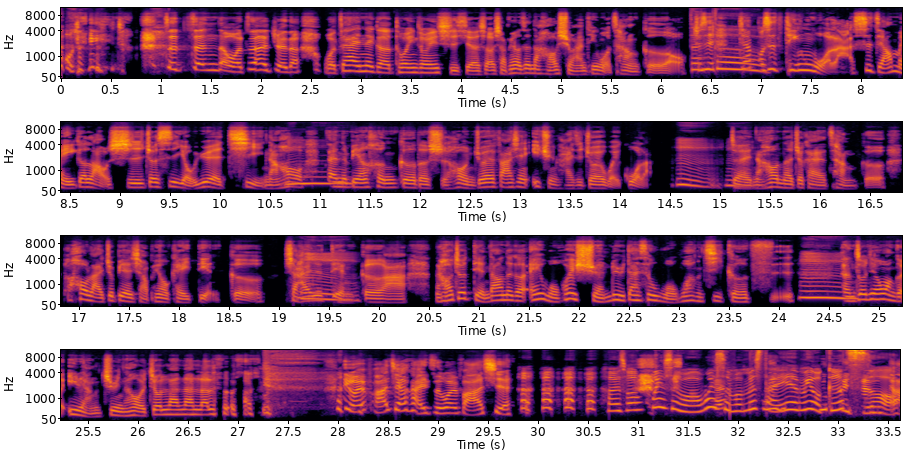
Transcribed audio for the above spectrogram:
我跟你讲，这真的，我真的觉得我在那个托音中心实习的时候，小朋友真的好喜欢听我唱歌哦。就是这不是听我啦，是只要每一个老师就是有乐器，然后在那边哼歌的时候，你就会发现一群孩子就会围过来。嗯，对，然后呢就开始唱歌，后来就变成小朋友可以点歌。小孩子点歌啊，然后就点到那个，哎，我会旋律，但是我忘记歌词，嗯，可能中间忘个一两句，然后我就啦啦啦啦啦，你会发现孩子会发现，他会说为什么为什么 Mr. 叶没有歌词哦？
